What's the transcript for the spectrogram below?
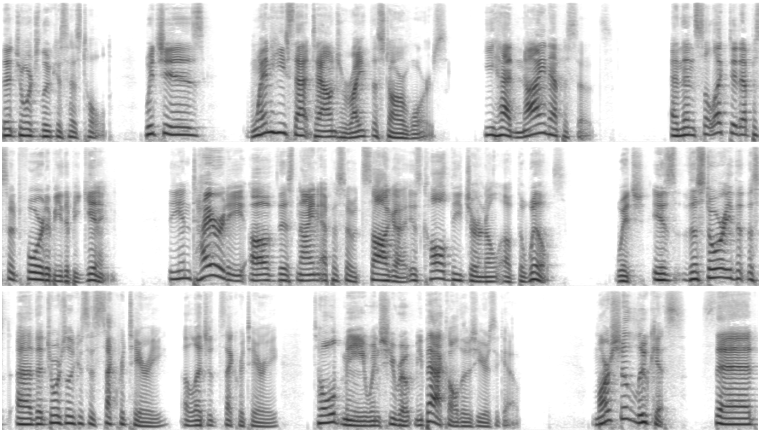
that George Lucas has told, which is when he sat down to write the Star Wars, he had nine episodes and then selected episode four to be the beginning. The entirety of this nine episode saga is called the Journal of the Whills, which is the story that the uh, that George Lucas's secretary, alleged secretary, told me when she wrote me back all those years ago. Marcia Lucas said,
